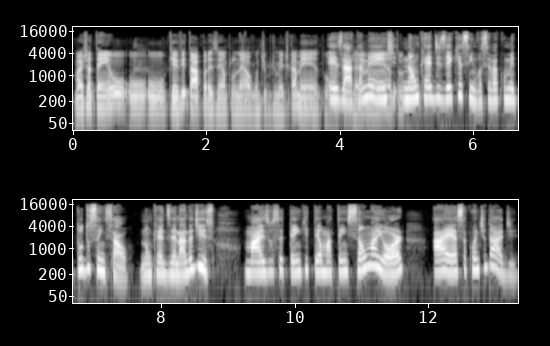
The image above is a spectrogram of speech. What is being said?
mas já tenho o, o, o que evitar, por exemplo, né? Algum tipo de medicamento. algum tipo de Exatamente. não quer dizer que assim, você vai comer tudo sem sal. Não quer dizer nada disso. Mas você tem que ter uma atenção maior a essa quantidade.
